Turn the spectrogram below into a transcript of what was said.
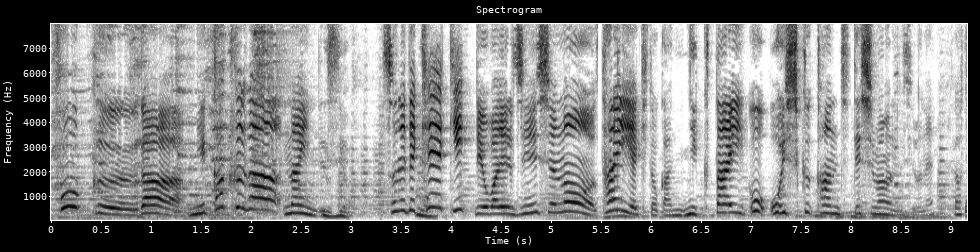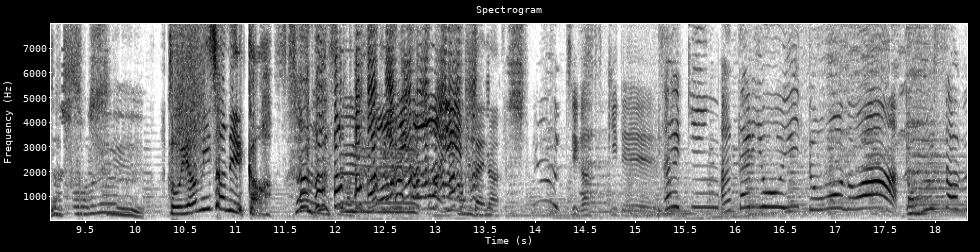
フォークが味覚がないんですよそれでケーキって呼ばれる人種の体液とか肉体を美味しく感じてしまうんですよね。私それしい。ドヤミじゃねえか。そうですよ。みたいな。周知が好きで。最近当たり多いと思うのはドムサブ。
